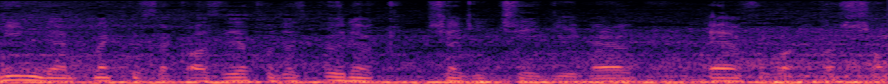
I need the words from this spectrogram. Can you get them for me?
mindent megteszek azért, hogy az önök segítségével elfogadtassam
